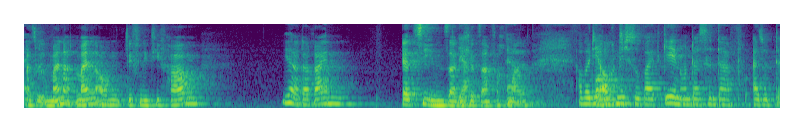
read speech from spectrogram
also in meiner, meinen Augen definitiv haben, ja, da rein erziehen, sage ja. ich jetzt einfach mal. Ja aber die und auch nicht so weit gehen. Und das sind da, also da,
